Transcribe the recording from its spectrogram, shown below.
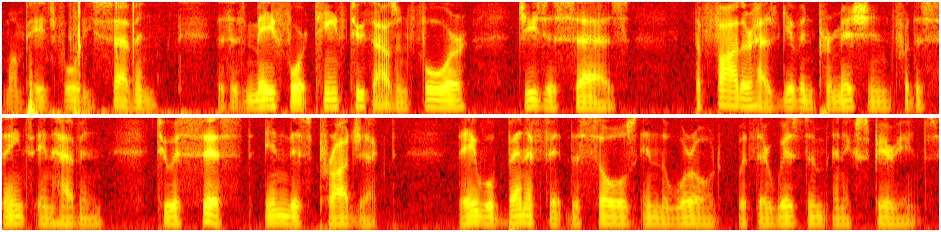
I'm on page 47. This is May 14th, 2004. Jesus says, The Father has given permission for the saints in heaven to assist in this project they will benefit the souls in the world with their wisdom and experience.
